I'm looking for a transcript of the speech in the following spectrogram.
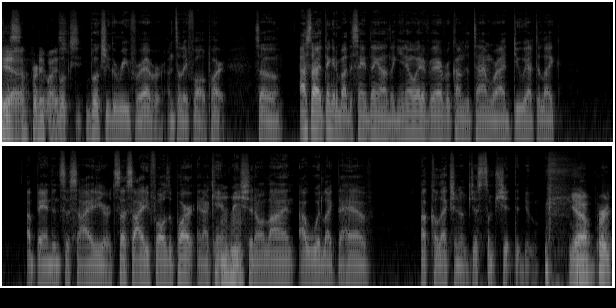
Yeah, pretty much. books books you could read forever until they fall apart. So I started thinking about the same thing. I was like, you know what? If there ever comes a time where I do have to like abandon society or society falls apart and I can't Mhm. read shit online, I would like to have a collection of just some shit to do, Yeah, per,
